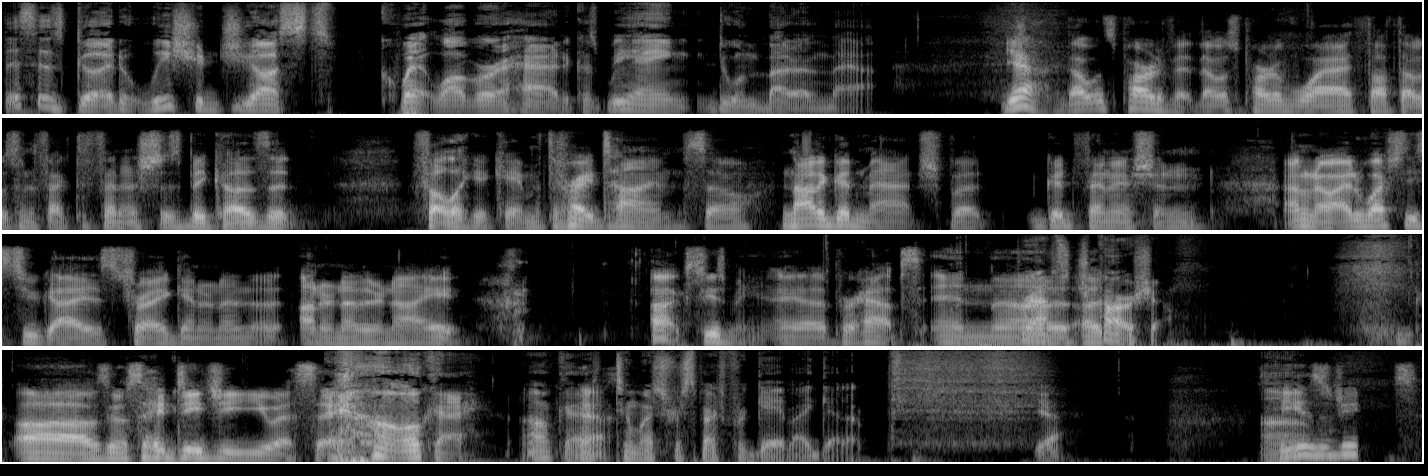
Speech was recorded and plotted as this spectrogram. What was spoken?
this is good. We should just quit while we're ahead because we ain't doing better than that. yeah, that was part of it. That was part of why I thought that was an effective finish, is because it felt like it came at the right time. So not a good match, but good finish. And I don't know. I'd watch these two guys try again on, an, on another night. Uh, excuse me, uh, perhaps in uh, Perhaps a car show. uh, I was going to say DG USA. Oh, okay, okay. Yeah. Too much respect for Gabe. I get it. Yeah. Um, he is a genius.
